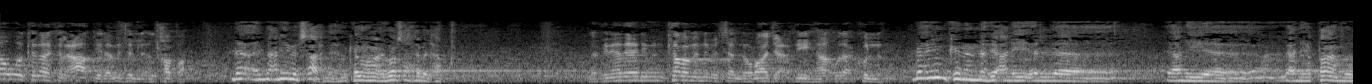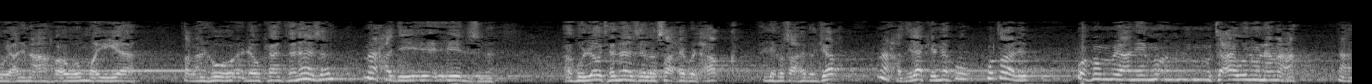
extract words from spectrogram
أو كذلك العاقلة مثل الخطأ؟ لا المعني به صاحبه كما هو صاحب الحق. لكن هذا يعني من كرم النبي صلى الله عليه وسلم راجع فيه هؤلاء كلهم. لا يمكن انه يعني يعني يعني قاموا يعني معه أو هم وإياه. طبعا هو لو كان تنازل ما حد يلزمه. أقول لو تنازل صاحب الحق اللي هو صاحب الجرح ما حد لكنه مطالب. وهم يعني متعاونون معه. نعم.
